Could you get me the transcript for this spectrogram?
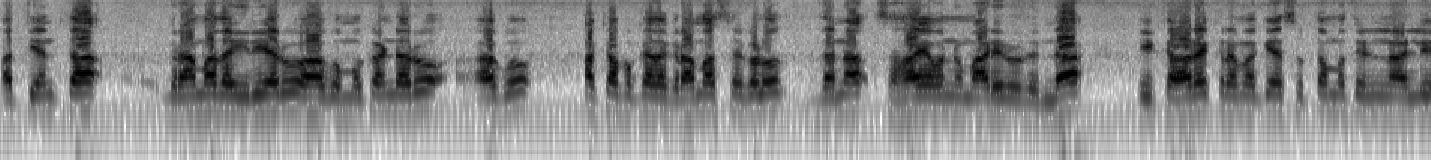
ಅತ್ಯಂತ ಗ್ರಾಮದ ಹಿರಿಯರು ಹಾಗೂ ಮುಖಂಡರು ಹಾಗೂ ಅಕ್ಕಪಕ್ಕದ ಗ್ರಾಮಸ್ಥರುಗಳು ಧನ ಸಹಾಯವನ್ನು ಮಾಡಿರುವುದರಿಂದ ಈ ಕಾರ್ಯಕ್ರಮಕ್ಕೆ ಸುತ್ತಮುತ್ತಲಿನ ಹಳ್ಳಿ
